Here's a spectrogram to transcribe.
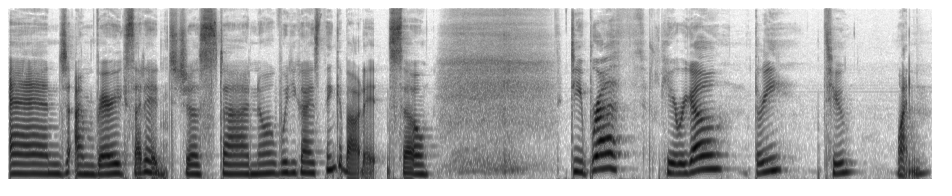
And I'm very excited to just uh, know what you guys think about it. So, deep breath. Here we go. Three, two, one.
